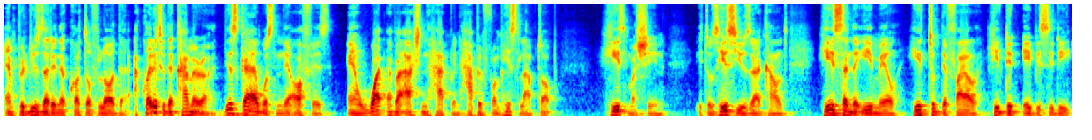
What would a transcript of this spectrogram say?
and produce that in the court of law. That according to the camera, this guy was in the office and whatever action happened happened from his laptop, his machine. It was his user account. He sent the email. He took the file. He did ABCD,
